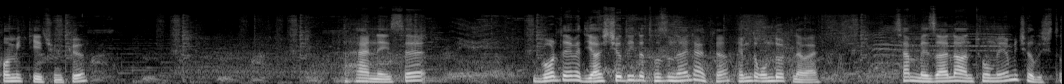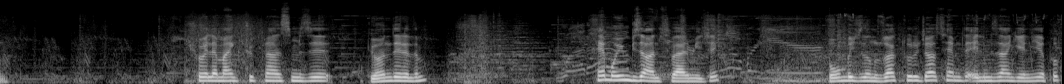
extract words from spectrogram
Komik değil çünkü. Her neyse. Bu arada evet yaş cadıyla tazı ne alaka? Hem de 14 level. Sen mezarlı anti olmaya mı çalıştın? Şöyle hemen küçük prensimizi gönderelim. Hem oyun bize anti vermeyecek. Bombacıdan uzak duracağız hem de elimizden geleni yapıp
